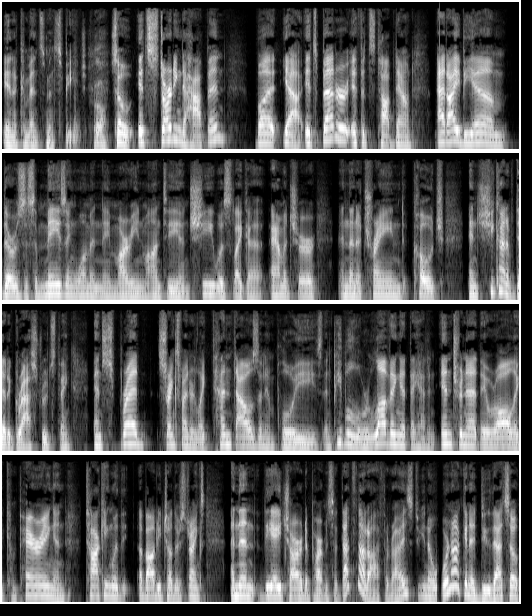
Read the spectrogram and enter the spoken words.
in a commencement speech. Cool. So it's starting to happen, but yeah, it's better if it's top down. At IBM, there was this amazing woman named Maureen Monte, and she was like an amateur and then a trained coach. And she kind of did a grassroots thing and spread StrengthsFinder like 10,000 employees. And people were loving it. They had an intranet. They were all like comparing and talking with about each other's strengths. And then the HR department said, that's not authorized. You know, we're not going to do that. So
